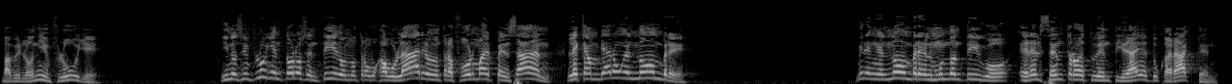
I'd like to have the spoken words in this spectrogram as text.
Babilonia influye. Y nos influye en todos los sentidos, en nuestro vocabulario, nuestra forma de pensar. Le cambiaron el nombre. Miren, el nombre en el mundo antiguo era el centro de tu identidad y de tu carácter.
